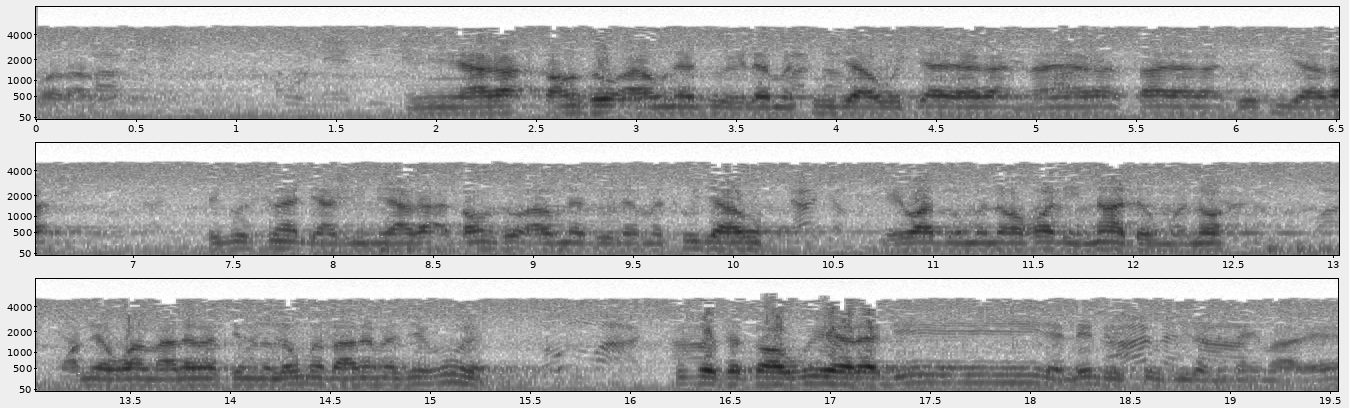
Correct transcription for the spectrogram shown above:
ခေါ်တာကိုဉာဏ်ကကောင်းစိုးအောင်နဲ့တွေ့လည်းမထူးကြဘူးကြားရကနာရကစားရကဒုတိယကဒီကုသနာကြာကြီးများကအကောင်းဆုံးအောင်နဲ့တွေ့လည်းမထူးကြဘူးဒေဝသူမနောဟောဒီနတုံမနော ဝမ်းမြောက်ဝမ်းသာလည်းမရှိဘူးနှလုံးမသားလည်းမရှိဘူးလေသူပစ္စတော်ဝိရတိတဲ့လိလူရှုပြီးတော့နေနိုင်ပါတယ်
